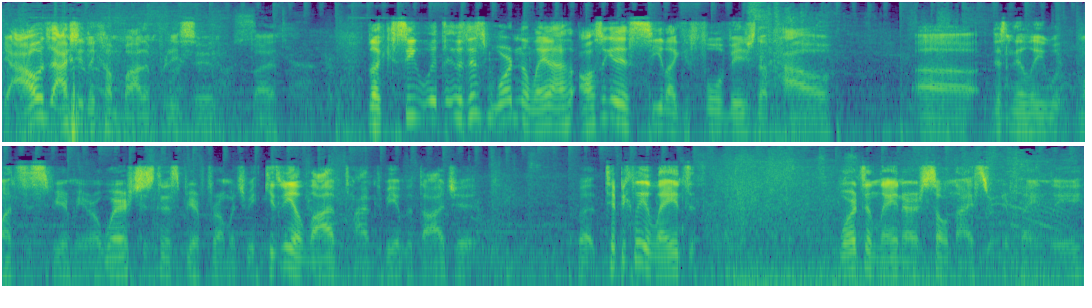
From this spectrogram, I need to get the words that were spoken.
Yeah, I was actually gonna come bottom pretty soon, but look, see with, with this ward in the lane, I also get to see like a full vision of how uh, this w- wants to spear me, or where it's just gonna spear from, which gives me a lot of time to be able to dodge it. But typically lanes, wards in lane are so nice when you're playing Lee.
